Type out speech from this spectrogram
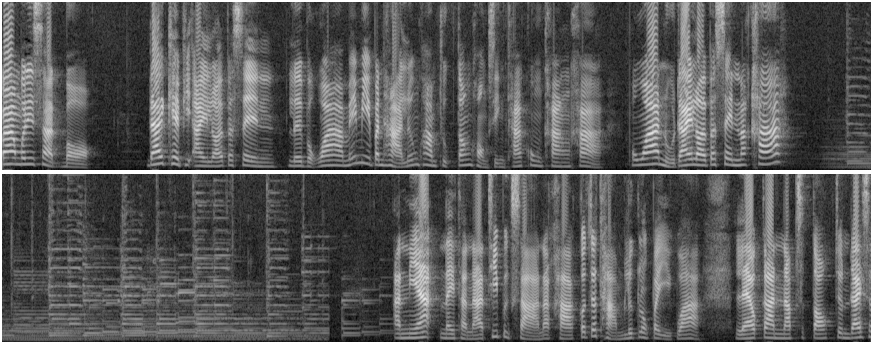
บางบริษัทบอกได้ KPI 100%เลยบอกว่าไม่มีปัญหาเรื่องความถูกต้องของสินค้าคงคลังค่ะ เพราะว่าหนูได้ 100%นะคะ อันเนี้ยในฐานะที่ปรึกษานะคะ ก็จะถามลึกลงไปอีกว่า แล้วการนับสต็อกจนได้ส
